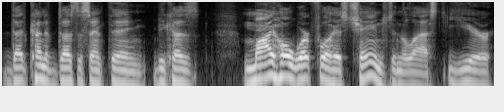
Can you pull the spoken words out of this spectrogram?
that kind of does the same thing because my whole workflow has changed in the last year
